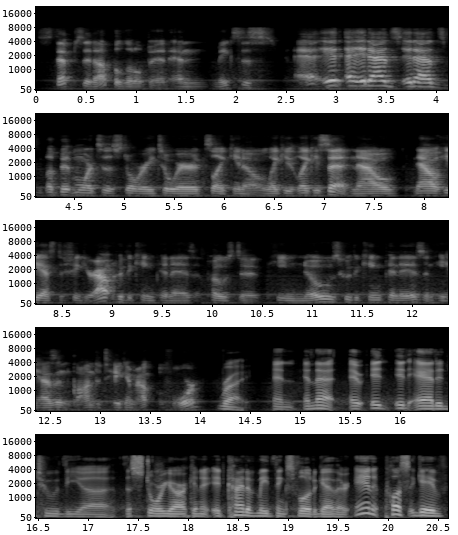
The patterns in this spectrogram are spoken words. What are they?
steps it up a little bit and makes this. It, it adds it adds a bit more to the story to where it's like you know like you like you said now now he has to figure out who the kingpin is opposed to he knows who the kingpin is and he hasn't gone to take him out before Right. And and that it it, added to the uh, the story arc and it, it kind of made things flow together. And it plus it gave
